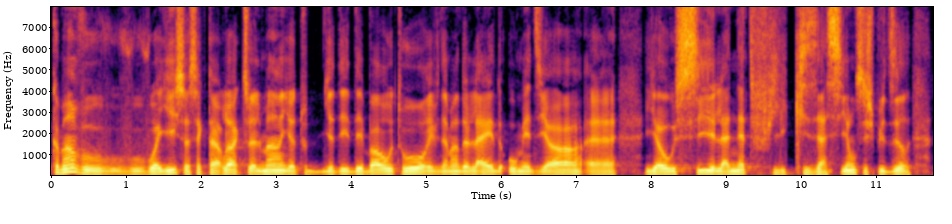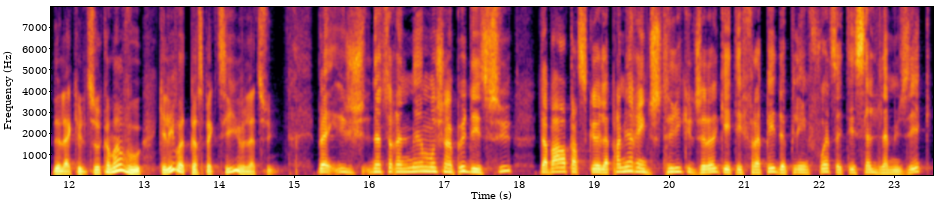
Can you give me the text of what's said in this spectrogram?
Comment vous, vous- voyez ce secteur-là actuellement? Il y, a tout, il y a des débats autour, évidemment, de l'aide aux médias. Euh, il y a aussi la Netflixisation, si je puis dire, de la culture. Comment vous, quelle est votre perspective là-dessus? Ben, je- naturellement, moi, je suis un peu déçu. D'abord parce que la première industrie culturelle qui a été frappée de plein fouet, c'était celle de la musique,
